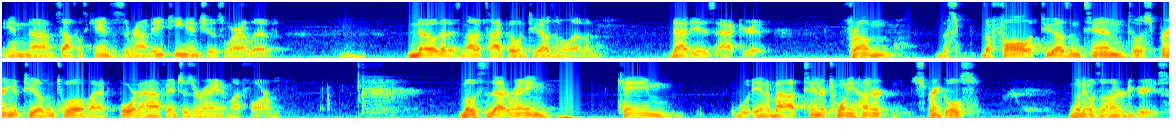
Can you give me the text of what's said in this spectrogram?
in uh, Southwest Kansas is around 18 inches where I live. No, that is not a typo in 2011. That is accurate. From the, the fall of 2010 to the spring of 2012, I had four and a half inches of rain at my farm. Most of that rain came in about 10 or 20 hundred sprinkles when it was 100 degrees.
